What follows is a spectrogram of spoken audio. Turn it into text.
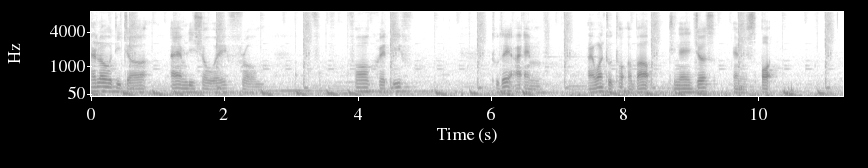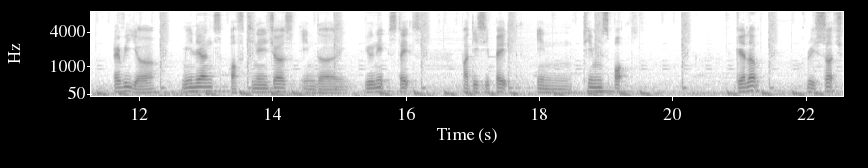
Hello teacher, I am Lee Shou Wei from For Creative. Today I am I want to talk about teenagers and sport. Every year, millions of teenagers in the United States participate in team sports. Gallup research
